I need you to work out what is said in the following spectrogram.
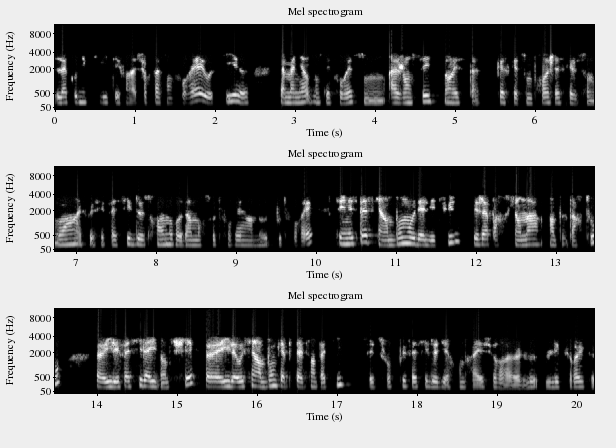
la connectivité, enfin la surface en forêt, et aussi la manière dont ces forêts sont agencées dans l'espace. Qu'est-ce qu'elles sont proches? Est-ce qu'elles sont loin? Est-ce que c'est facile de se rendre d'un morceau de forêt à un autre bout de forêt? C'est une espèce qui a un bon modèle d'étude, déjà parce qu'il y en a un peu partout. il est facile à identifier. il a aussi un bon capital sympathie c'est toujours plus facile de dire qu'on travaille sur euh, l'écureuil que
